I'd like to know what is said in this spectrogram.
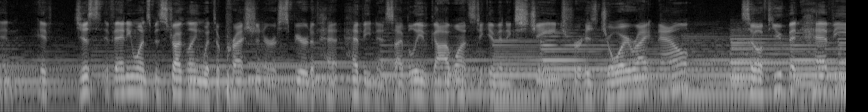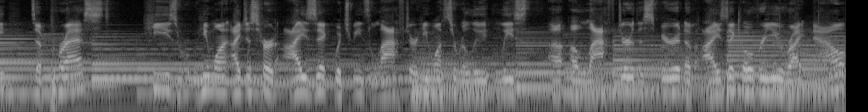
And if just if anyone's been struggling with depression or a spirit of he- heaviness, I believe God wants to give an exchange for His joy right now. So if you've been heavy, depressed, he's he want. I just heard Isaac, which means laughter. He wants to release a, a laughter, the spirit of Isaac over you right now,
